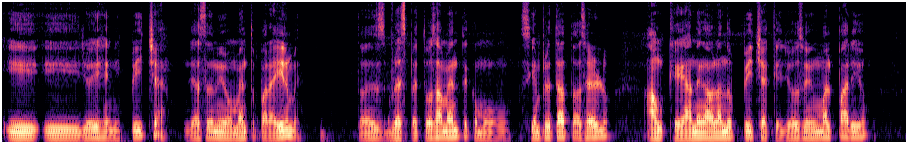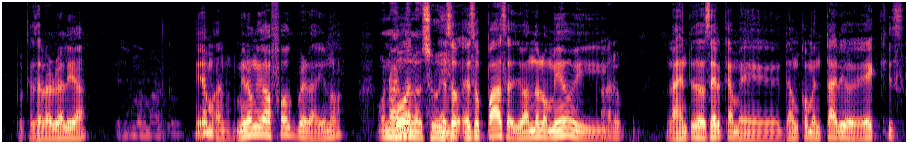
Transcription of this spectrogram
Y, y yo dije, ni picha, ya ese es mi momento para irme. Entonces, respetuosamente, como siempre trato de hacerlo, aunque anden hablando picha que yo soy un mal parido, porque esa es la realidad. Eso es normal, bro. Yeah, man. Me don't give a fuck, ¿verdad? You know? Uno anda But lo suyo. Eso, eso pasa, yo ando lo mío y Claro. la gente se acerca, me da un comentario de X,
